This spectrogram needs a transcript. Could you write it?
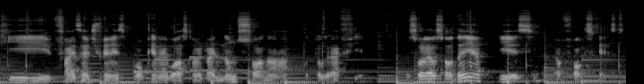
que faz a diferença para qualquer negócio, na verdade, não só na fotografia. Eu sou Léo Saldanha e esse é o Foxcast.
